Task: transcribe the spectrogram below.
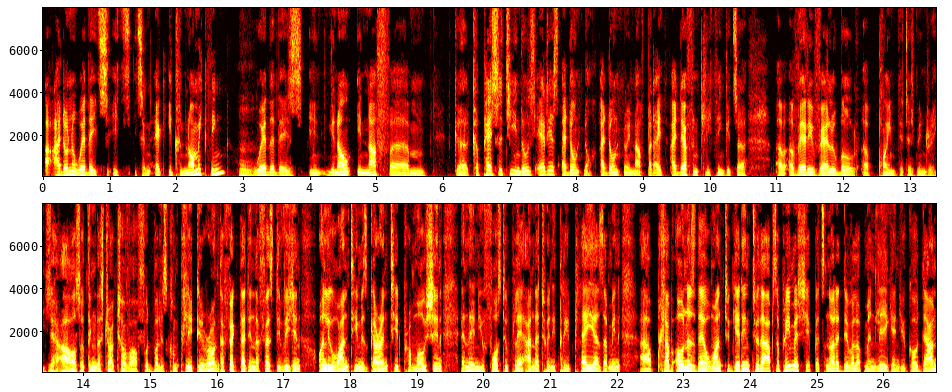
I don't know whether it's it's it's an economic thing, mm. whether there's in, you know enough um, uh, capacity in those areas? I don't know. I don't know enough, but I, I definitely think it's a, a, a very valuable uh, point that has been raised. Yeah, I also think the structure of our football is completely wrong. The fact that in the first division, only one team is guaranteed promotion and then you're forced to play under 23 players. I mean, uh, club owners there want to get into the Absa Premiership. It's not a development league. And you go down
